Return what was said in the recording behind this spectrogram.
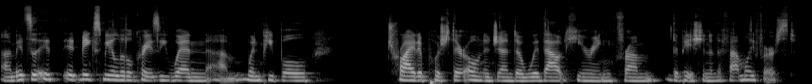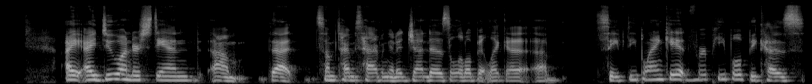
um, it's it, it makes me a little crazy when um, when people try to push their own agenda without hearing from the patient and the family first. I, I do understand um, that sometimes having an agenda is a little bit like a, a safety blanket mm-hmm. for people because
